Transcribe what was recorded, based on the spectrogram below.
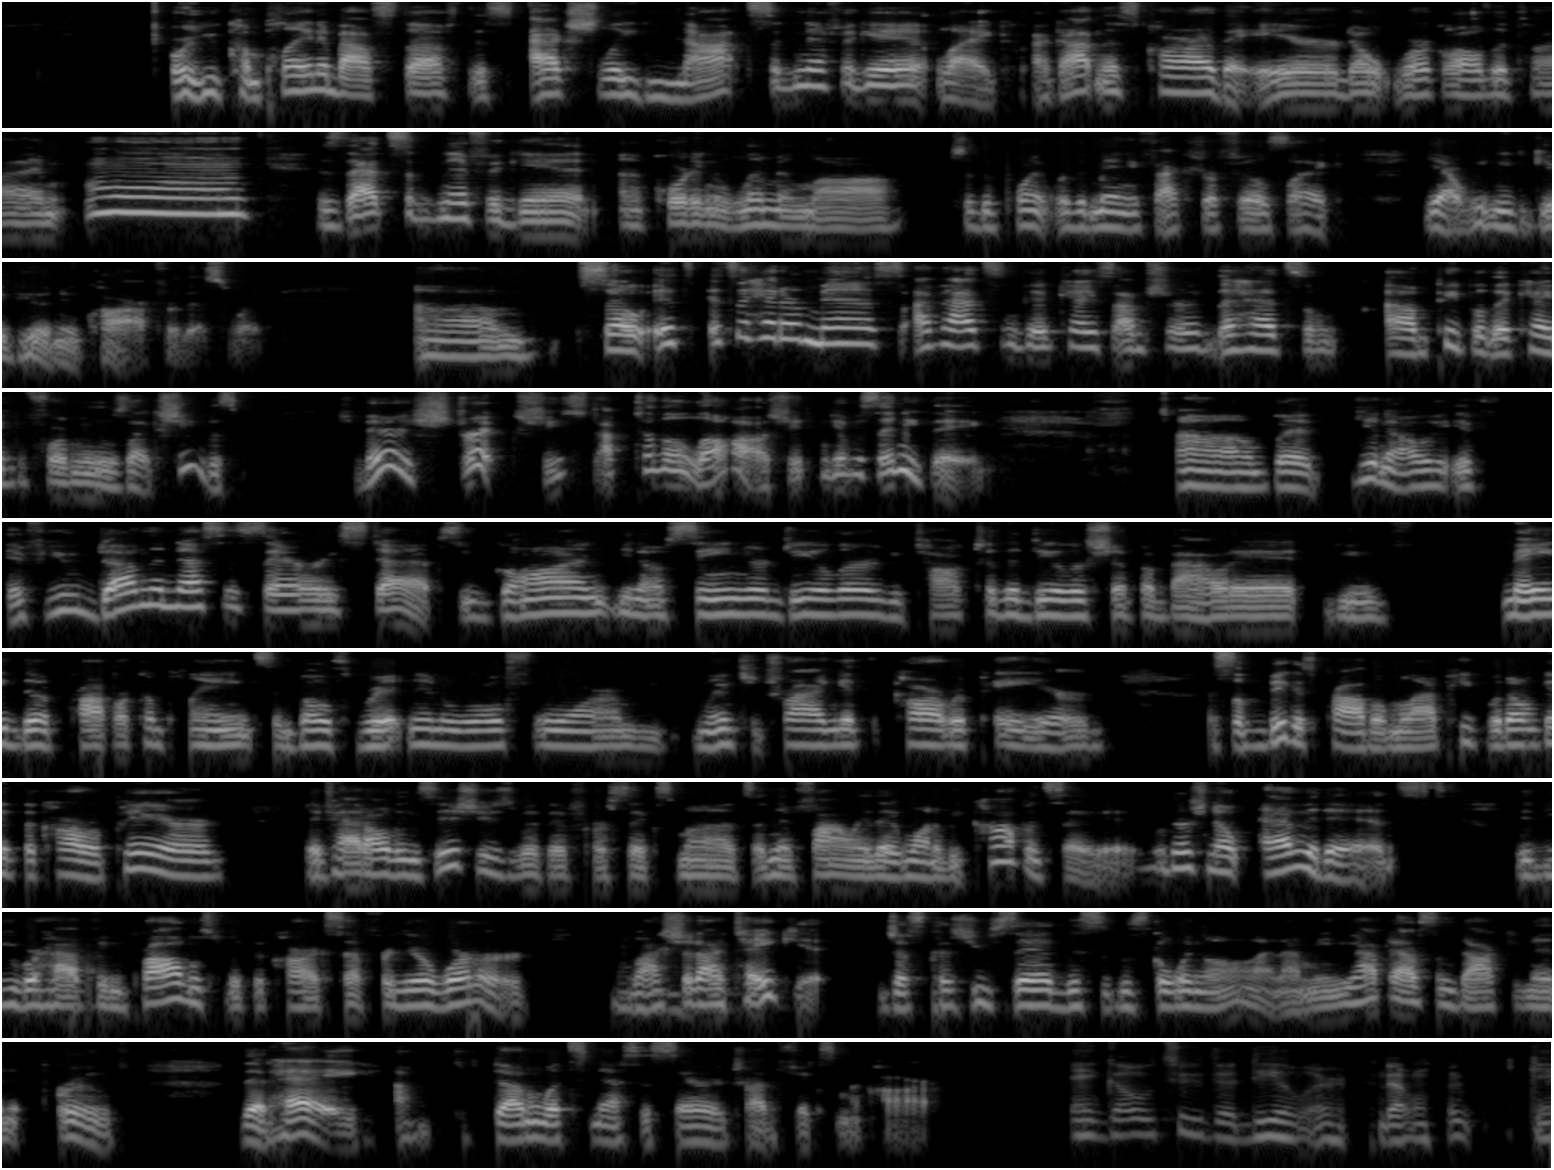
or you complain about stuff that's actually not significant, like I got in this car, the air don't work all the time. Mm, is that significant according to lemon law to the point where the manufacturer feels like, yeah, we need to give you a new car for this one? Um, so it's it's a hit or miss. I've had some good cases. I'm sure they had some um, people that came before me was like, she was very strict. She stuck to the law. She didn't give us anything. Um, but you know, if if you've done the necessary steps, you've gone, you know, seen your dealer, you've talked to the dealership about it, you've made the proper complaints in both written and oral form, went to try and get the car repaired. That's the biggest problem. A lot of people don't get the car repaired. They've had all these issues with it for six months, and then finally they want to be compensated. Well, there's no evidence that you were having problems with the car except for your word. Why should I mm-hmm. take it? Just because you said this was going on. I mean, you have to have some documented proof that, hey, I've done what's necessary to try to fix my car. And go to the dealer. Don't go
